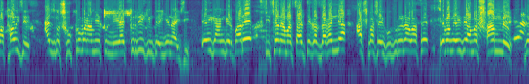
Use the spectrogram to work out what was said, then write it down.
কথা হইছে আজকে শুক্রবার আমি একটু নিয়াজ করেই কিন্তু এইখানে আইছি। এই গাঙ্গের পারে পিছনে আমার চার টেকার জাগান আশপাশে এই হুজুরেরাও আছে, এবং এই যে আমার সামনে যে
